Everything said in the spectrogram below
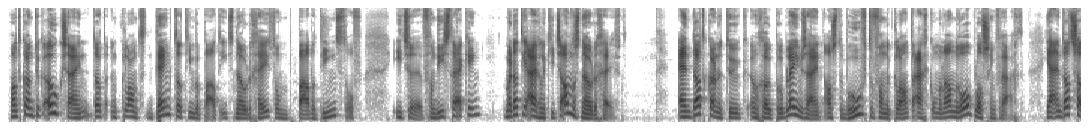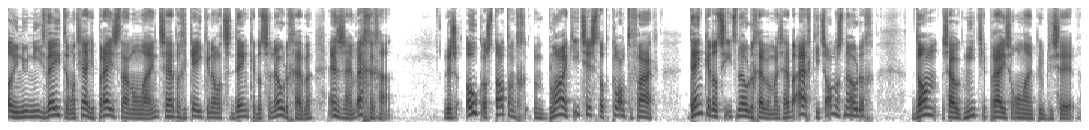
Want het kan natuurlijk ook zijn dat een klant denkt dat hij een bepaald iets nodig heeft, of een bepaalde dienst of iets eh, van die strekking, maar dat hij eigenlijk iets anders nodig heeft. En dat kan natuurlijk een groot probleem zijn als de behoefte van de klant eigenlijk om een andere oplossing vraagt. Ja, en dat zal je nu niet weten, want ja, je prijzen staan online. Ze hebben gekeken naar wat ze denken dat ze nodig hebben en ze zijn weggegaan. Dus ook als dat een, een belangrijk iets is dat klanten vaak denken dat ze iets nodig hebben, maar ze hebben eigenlijk iets anders nodig, dan zou ik niet je prijzen online publiceren.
